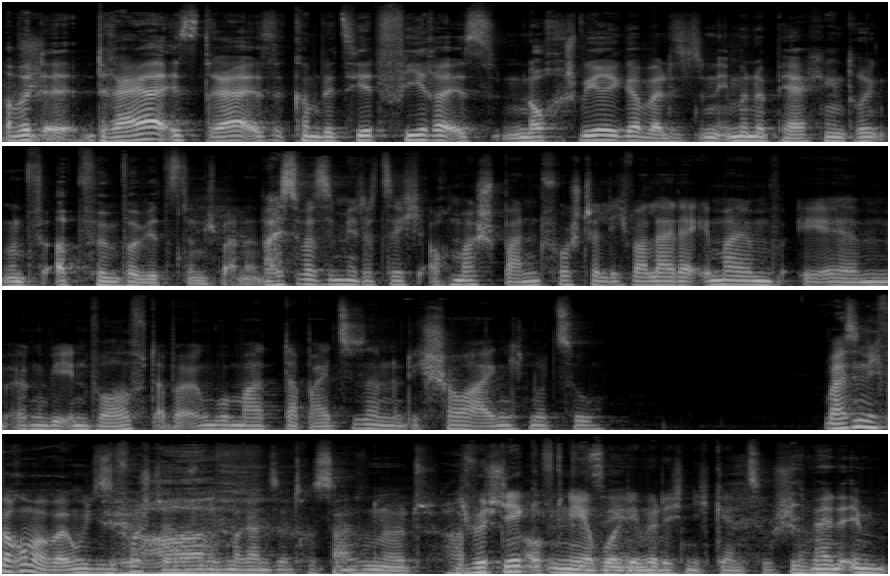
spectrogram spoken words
Aber äh, Dreier ist, Dreier ist kompliziert, Vierer ist noch schwieriger, weil sich dann immer nur Pärchen drücken und ab Fünfer wird es dann spannend. Weißt du, was ich mir tatsächlich auch mal spannend vorstelle? Ich war leider immer im, ähm, irgendwie involved, aber irgendwo mal dabei zu sein und ich schaue eigentlich nur zu. Weiß ich nicht warum, aber irgendwie diese Vorstellung finde ich mal ganz interessant. Also nicht, ich würde dir, nee, gesehen. dir würde ich nicht gern zuschauen. Ich meine, wenn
